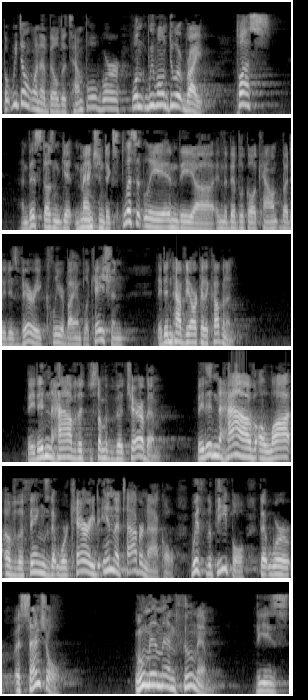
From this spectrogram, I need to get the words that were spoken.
but we don't want to build a temple. We're, well, we won't do it right. Plus, and this doesn't get mentioned explicitly in the, uh, in the biblical account, but it is very clear by implication, they didn't have the Ark of the Covenant. They didn't have the, some of the cherubim. They didn't have a lot of the things that were carried in the tabernacle with the people that were essential. Urim and Thummim, these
